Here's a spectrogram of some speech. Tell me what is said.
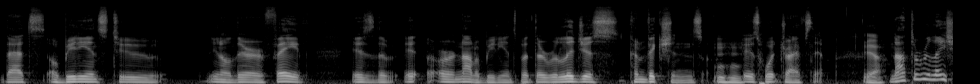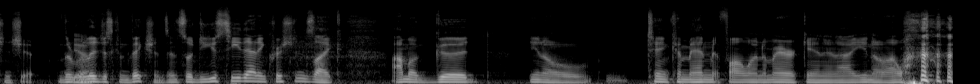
that's obedience to you know their faith is the it, or not obedience, but their religious convictions Mm-hmm. is what drives them, Yeah. not the relationship, the Yeah. religious convictions. And so, do you see that in Christians? Like, I'm a good, you know, Ten Commandment following American, and I, you know, I,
